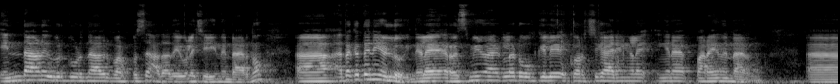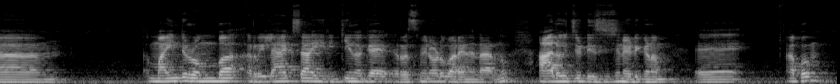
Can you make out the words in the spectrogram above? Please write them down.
എന്താണ് ഇവർക്ക് ഇവിടുന്ന് ആ ഒരു പർപ്പസ് അത് അതേപോലെ ചെയ്യുന്നുണ്ടായിരുന്നു. അതൊക്കെ തന്നെയുള്ളൂ. ഇന്നലെ റസ്മിയുമായിട്ടുള്ള ടോക്കിൽ കുറച്ച് കാര്യങ്ങൾ ഇങ്ങനെ പറയുന്നുണ്ടായിരുന്നു. മൈൻഡ് റൊമ്പ റിലാക്സ് ആയി ഇരിക്കുന്നൊക്കെ റസ്മിനോട് പറയുന്നുണ്ടായിരുന്നു. ആലോചിച്ച് ഡിസിഷൻ എടുക്കണം. അപ്പം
